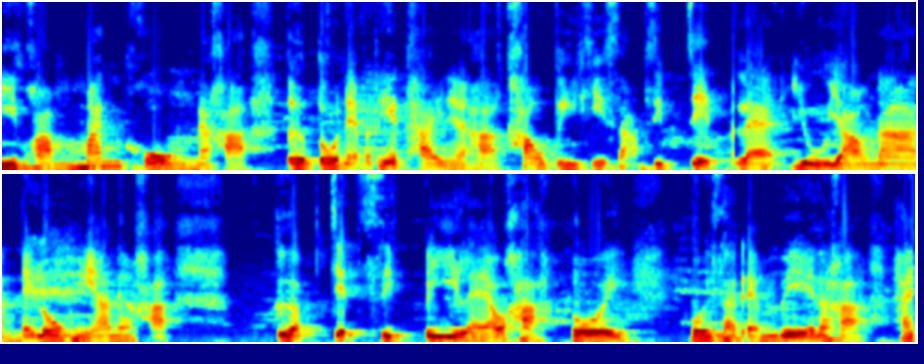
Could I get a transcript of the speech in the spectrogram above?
มีความมั่นคงนะคะ เติบโตในประเทศไทยเนี่ยนะคะ เข้าปีที่ 37 และอยู่ยาวนานในโลกนี้นะคะ เกือบ 70 ปีแล้วค่ะ โดย บริษัทแอมเบนะคะ ให้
